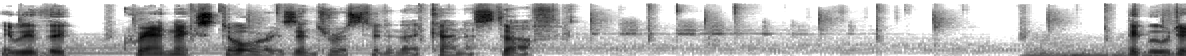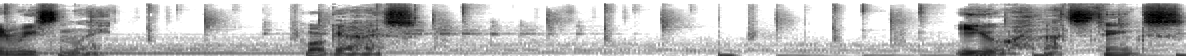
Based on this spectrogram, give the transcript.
Maybe the grand next door is interested in that kind of stuff. They moved in recently. Poor guys. Ew, that stinks.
